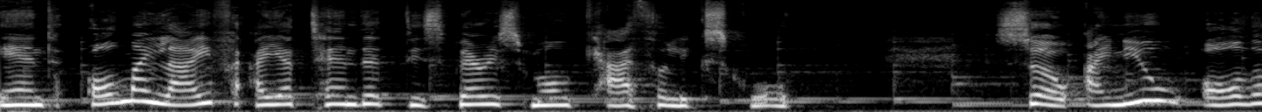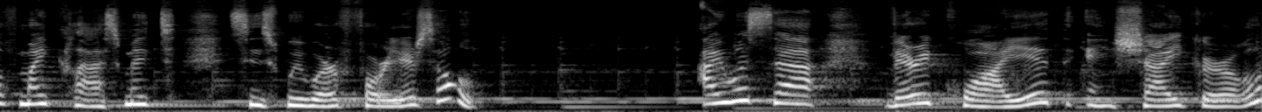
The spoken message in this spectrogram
And all my life, I attended this very small Catholic school. So I knew all of my classmates since we were four years old. I was a very quiet and shy girl,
